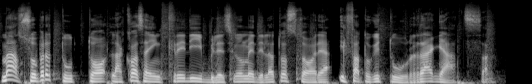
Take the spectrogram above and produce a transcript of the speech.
Ma soprattutto la cosa incredibile secondo me della tua storia, il fatto che tu ragazza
